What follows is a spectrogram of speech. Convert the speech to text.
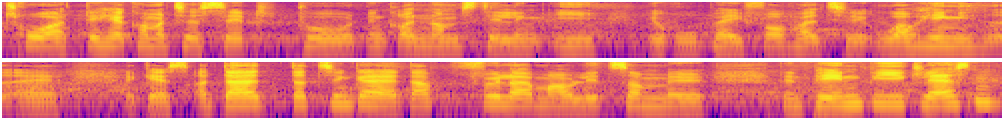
tror, det her kommer til at sætte på den grønne omstilling i Europa i forhold til uafhængighed af, af gas. Og der, der tænker jeg, der føler jeg mig jo lidt som øh, den pæne bi i klassen,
